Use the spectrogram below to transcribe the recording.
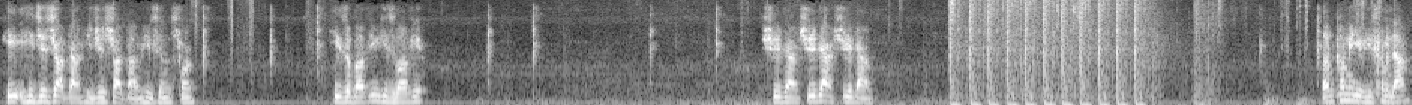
He, he just dropped down, he just dropped down, he's in the storm. He's above you, he's above you. Shoot it down, shoot it down, shoot it down. Let him come to you, he's coming down.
